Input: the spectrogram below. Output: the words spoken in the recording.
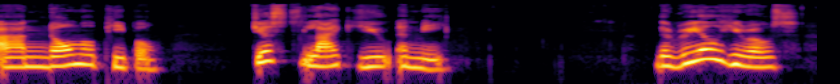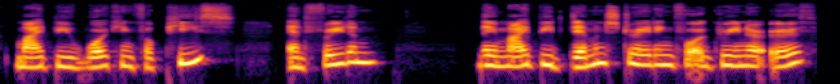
are normal people, just like you and me. The real heroes might be working for peace and freedom. They might be demonstrating for a greener earth.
